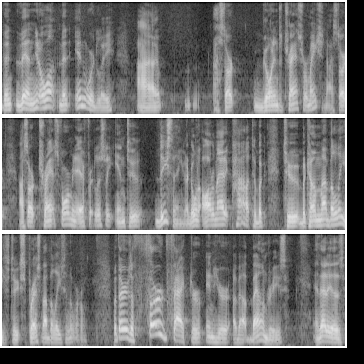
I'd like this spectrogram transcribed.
then, then you know what? Then inwardly, I, I start going into transformation. I start, I start transforming effortlessly into these things. I go into automatic pilot to, be, to become my beliefs, to express my beliefs in the world. But there's a third factor in here about boundaries, and that is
